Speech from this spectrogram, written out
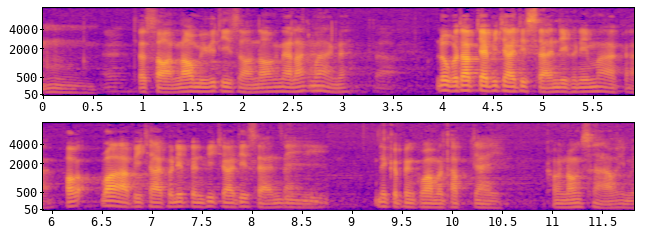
อืมจะสอนน้องมีวิธีสอนน้องน่ารักมากนะครับ ลูกประทับใจพี่ชายที่แสนดีคนนี้มากอะเพราะว่าพี่ชายคนนี้เป็นพี่ชายที่แสนดี นี่ก็เป็นความประทับใจของน้องสาวเห็นไหม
